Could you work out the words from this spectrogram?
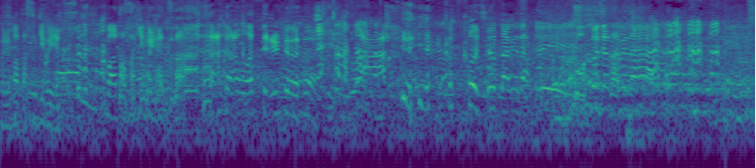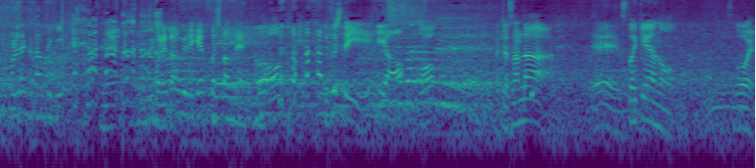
これまた叫ぶやつ。また叫ぶやつだ。終わってる。うわー。いやここじゃダメだ。ここじゃダメだ。れだけ完璧。ね取れたでゲットしたんで。お映していい？いいよ。おガチャさんだ。えストイケアのすごい。ー、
